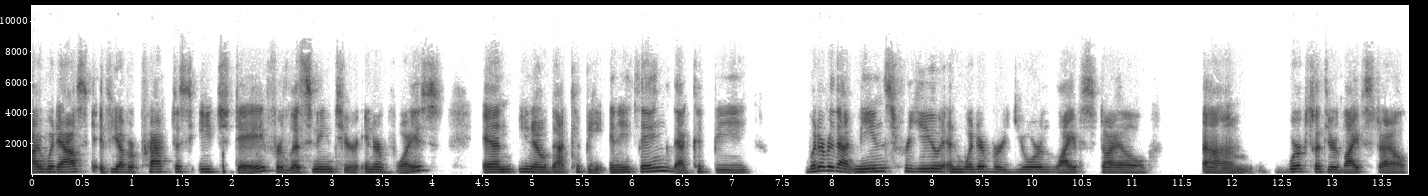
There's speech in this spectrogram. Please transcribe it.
I would ask if you have a practice each day for listening to your inner voice. And, you know, that could be anything, that could be whatever that means for you and whatever your lifestyle um, works with your lifestyle,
